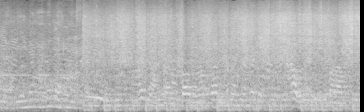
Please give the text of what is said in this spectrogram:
ี่ยอย่างนี้นะคะท่านประธานให้การการต้อนรับท่านก็จะเข้าสู่ประลับพิธีข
